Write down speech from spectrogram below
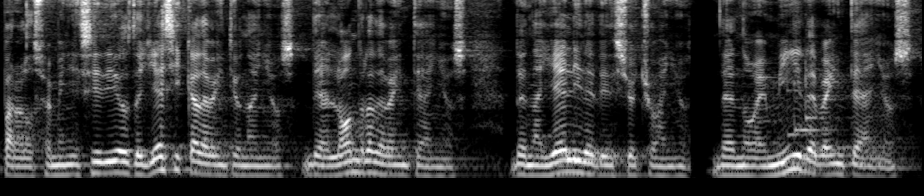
para los feminicidios de Jessica de 21 años, de Alondra de 20 años, de Nayeli de 18 años, de Noemí de 20 años,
